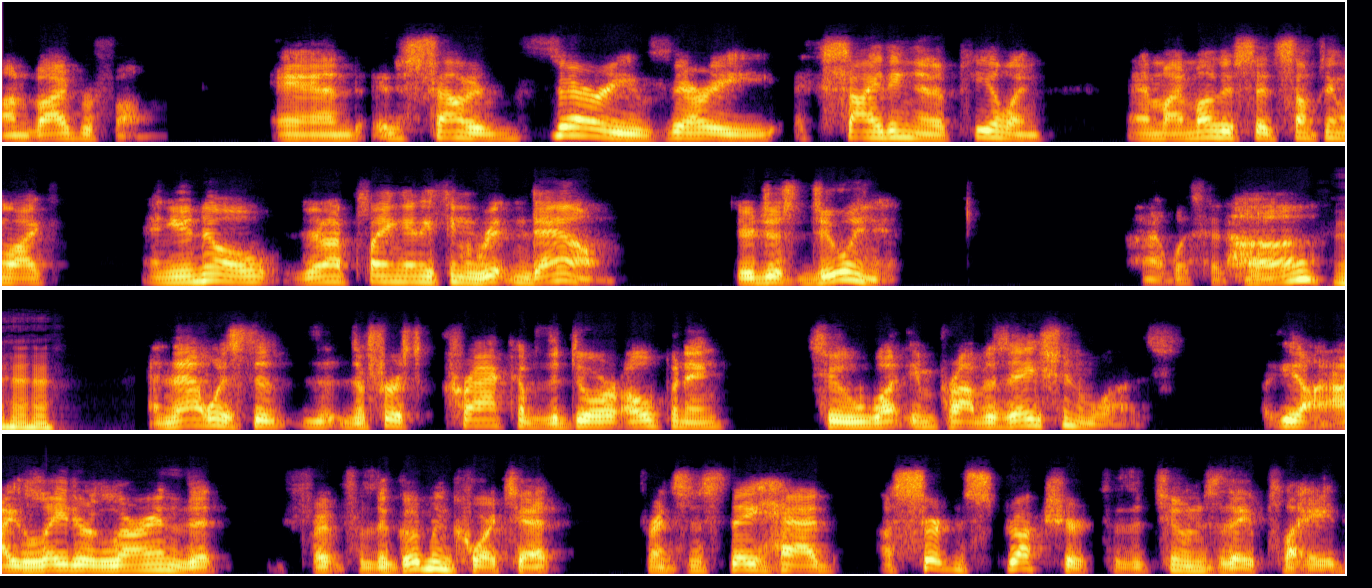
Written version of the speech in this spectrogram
on vibraphone. And it found very, very exciting and appealing. And my mother said something like, and you know, they're not playing anything written down. They're just doing it. And I said, huh? Uh-huh. And that was the, the, the first crack of the door opening to what improvisation was. You know, I later learned that for, for the Goodman Quartet, for instance, they had a certain structure to the tunes they played.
